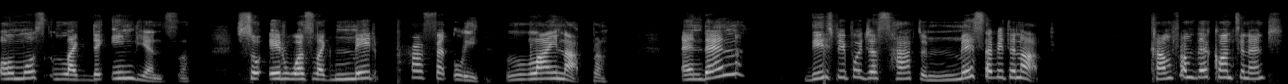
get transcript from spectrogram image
almost like the Indians. So it was like made perfectly line up. And then these people just have to mess everything up, come from their continent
